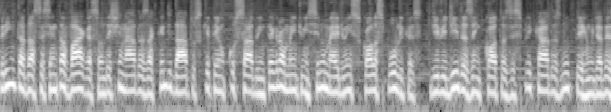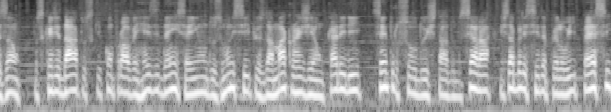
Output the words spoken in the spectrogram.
30 das 60 vagas são destinadas a candidatos que tenham cursado integralmente o ensino médio em escolas públicas, divididas em cotas explicadas no termo de adesão. Os candidatos que comprovem residência em um dos municípios da macrorregião Cariri, centro-sul do estado do Ceará, estabelecida pelo IPES,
